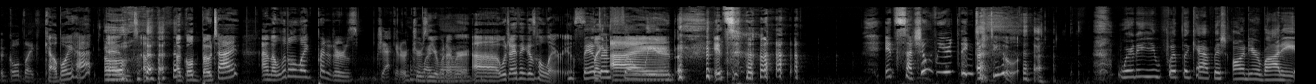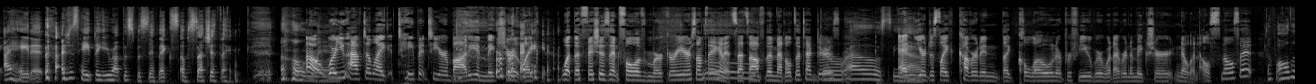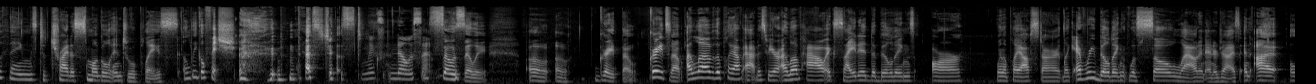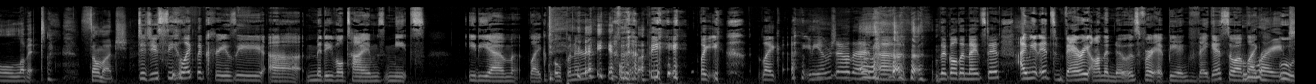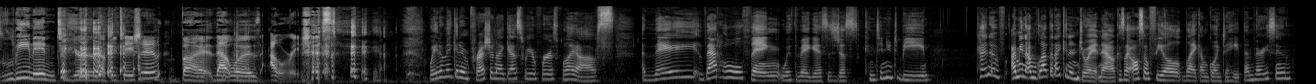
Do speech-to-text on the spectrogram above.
a gold like cowboy hat and a, a gold bow tie and a little like Predators jacket or jersey or whatever, uh, which I think is hilarious. Fans like, are so I- weird. It's it's such a weird thing to do. Where do you put the catfish on your body? I hate it. I just hate thinking about the specifics of such a thing. Oh, Oh, where you have to like tape it to your body and make sure like what the fish isn't full of mercury or something and it sets off the metal detectors. gross. Yeah. And you're just like covered in like cologne or perfume or whatever to make sure no one else smells it. of all the things to try to smuggle into a place, illegal fish. That's just makes no sense. so silly. Oh, oh. Great though. Great stuff. I love the playoff atmosphere. I love how excited the buildings are when the playoffs start. Like every building was so loud and energized and I love it so much. Did you see like the crazy uh medieval times meets EDM like opener? that the like like EDM show that uh, the Golden Knights did. I mean, it's very on the nose for it being Vegas, so I'm like, Right. ooh, lean into your reputation. But that was outrageous. yeah. way to make an impression, I guess, for your first playoffs. They that whole thing with Vegas is just continued to be kind of I mean, I'm glad that I can enjoy it now because I also feel like I'm going to hate them very soon.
